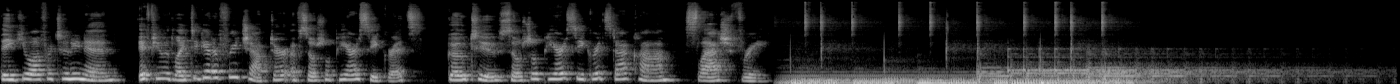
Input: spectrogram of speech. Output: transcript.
Thank you all for tuning in. If you would like to get a free chapter of Social PR Secrets, go to socialprsecrets.com slash free.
